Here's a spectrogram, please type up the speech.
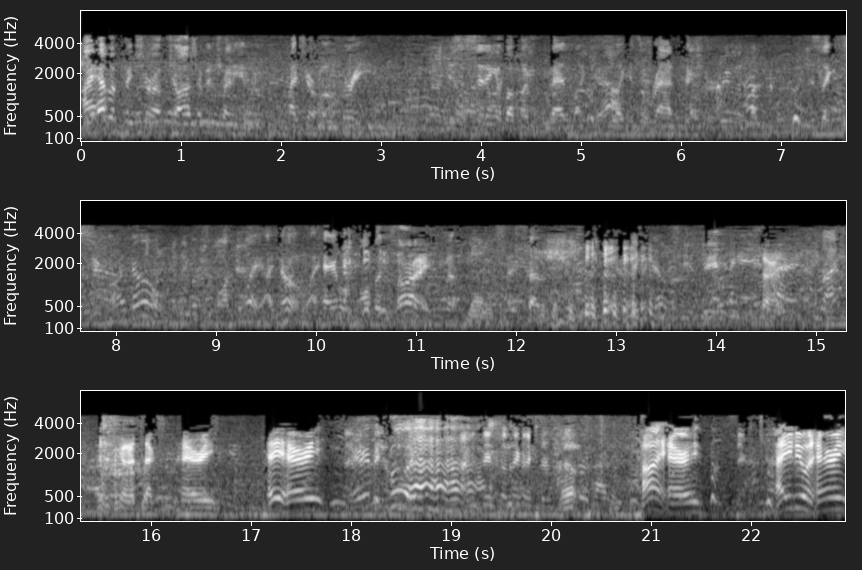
I have a picture of Josh I've been trying to get from High Sierra 03. He's just sitting above my bed like like it's a rad picture. Just like super, I know. And he just walked away. I know. I hang him all the time. Sorry. I just got a text from Harry. Hey, Harry. Very be cool. Yep. Hi, Harry. How you doing, Harry?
